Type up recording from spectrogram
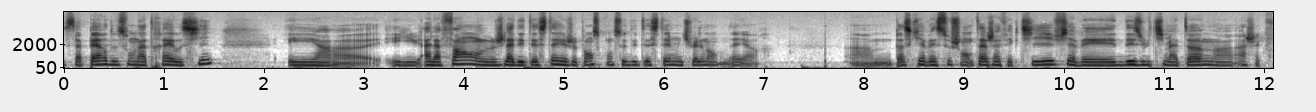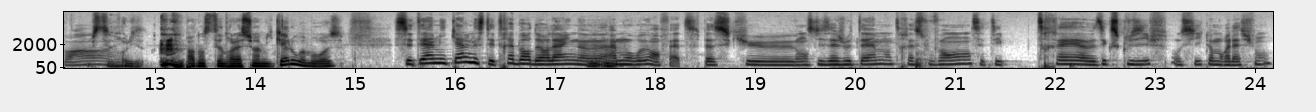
ça perd de son attrait aussi. Et, euh, et à la fin, euh, je la détestais et je pense qu'on se détestait mutuellement d'ailleurs. Euh, parce qu'il y avait ce chantage affectif, il y avait des ultimatums à chaque fois. C'était une, Pardon, c'était une relation amicale ou amoureuse? C'était amical, mais c'était très borderline euh, amoureux en fait, parce que on se disait je t'aime très souvent. C'était très exclusif aussi comme relation.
